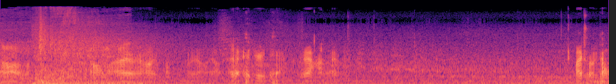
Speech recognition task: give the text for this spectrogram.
Oh. Oh my god. I don't know.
